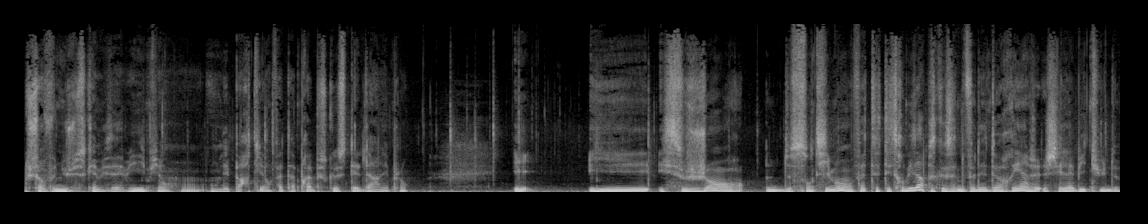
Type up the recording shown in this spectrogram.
Je suis revenu jusqu'à mes amis, et puis on, est parti en fait après, puisque c'était le dernier plan. Et, et, ce genre de sentiment, en fait, c'était trop bizarre parce que ça ne venait de rien. J'ai l'habitude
